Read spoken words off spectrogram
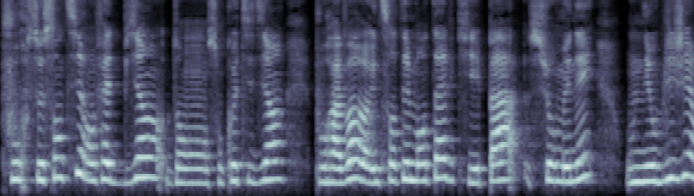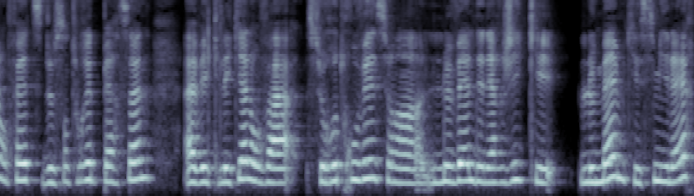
pour se sentir en fait bien dans son quotidien, pour avoir une santé mentale qui est pas surmenée, on est obligé en fait de s'entourer de personnes avec lesquelles on va se retrouver sur un level d'énergie qui est le même, qui est similaire,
